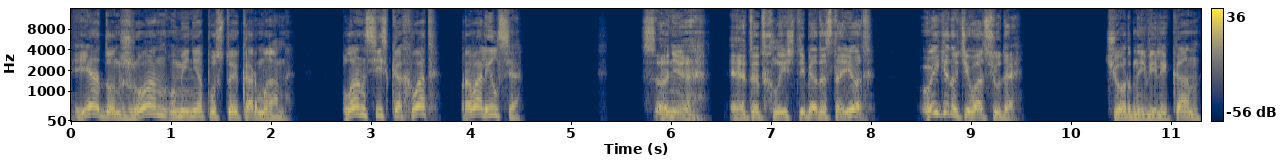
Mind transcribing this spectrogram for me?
я Дон Жуан, у меня пустой карман. План сиськохват провалился». «Соня, этот хлыщ тебя достает. Выкинуть его отсюда!» Черный великан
